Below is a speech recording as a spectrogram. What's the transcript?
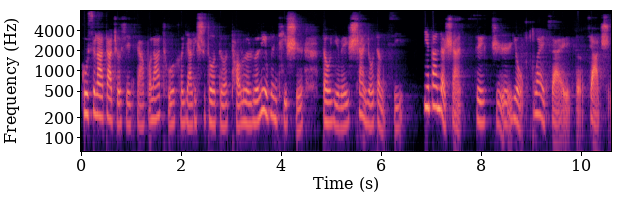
古希腊大哲学家柏拉图和亚里士多德讨论伦理问题时，都以为善有等级，一般的善。虽只有外在的价值，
